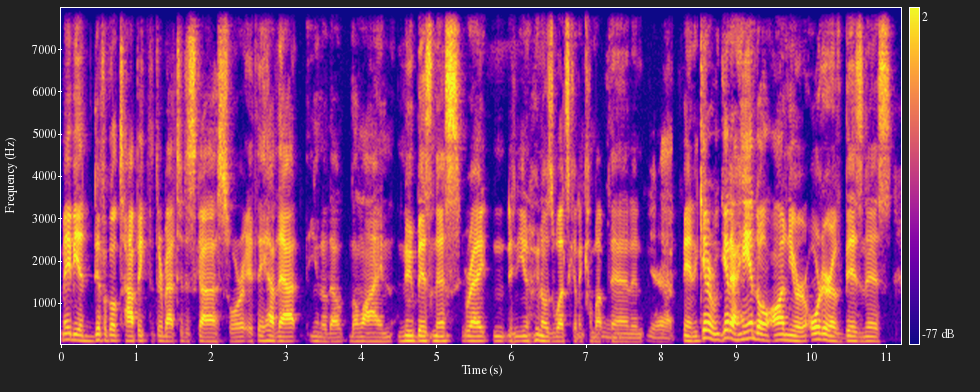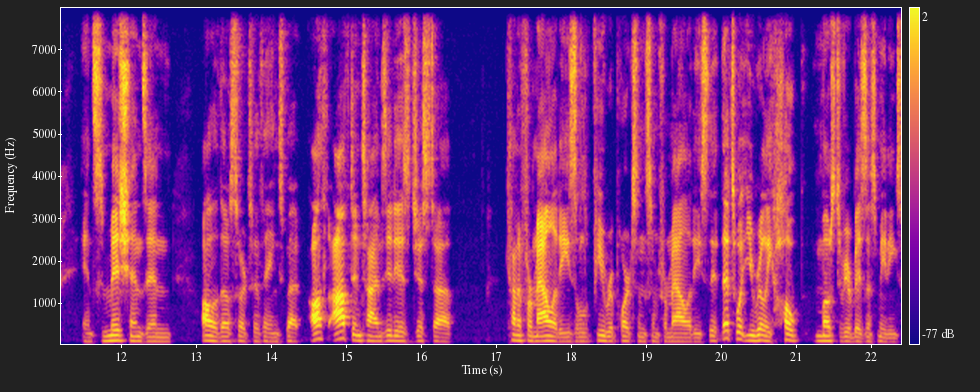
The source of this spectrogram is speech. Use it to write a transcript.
maybe a difficult topic that they're about to discuss or if they have that you know the, the line new business right? And, you know who knows what's going to come up mm, then and yeah. man get a get a handle on your order of business and submissions and all of those sorts of things but oft, oftentimes it is just uh kind of formalities a few reports and some formalities. That's what you really hope most of your business meetings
